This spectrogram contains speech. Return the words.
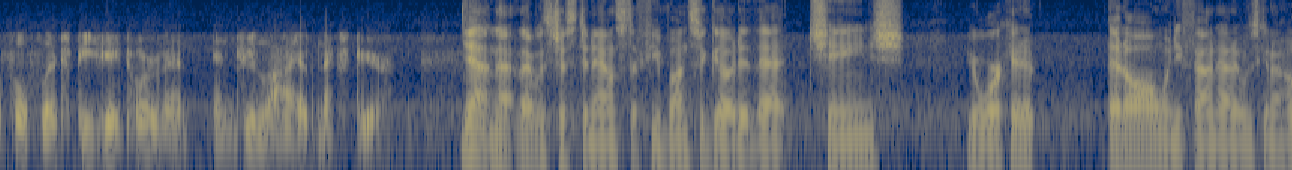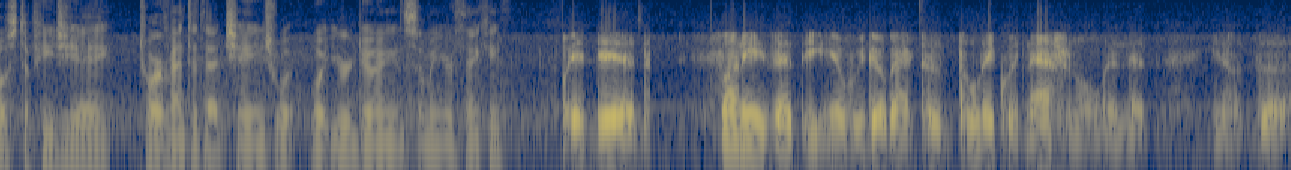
a full-fledged PGA Tour event in July of next year. Yeah, and that, that was just announced a few months ago. Did that change your work at at all when you found out it was going to host a PGA Tour event? Did that change what, what you were doing and some of your thinking? It did. Funny that you know, if we go back to, to Lakewood National, and that you know the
